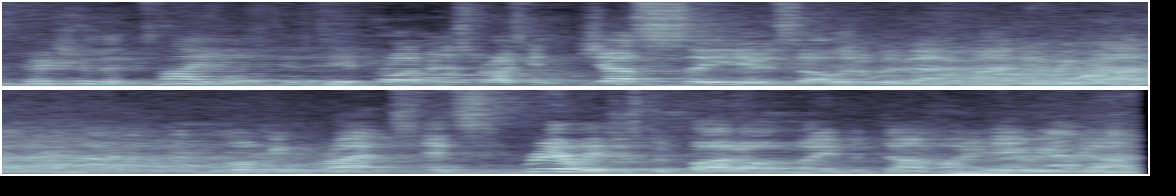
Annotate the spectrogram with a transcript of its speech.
especially the tables just here, Prime Minister, I can just see you. So a little bit better, mate. Here we go. Looking great. It's really just a photo of me, but don't worry. Here we go.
